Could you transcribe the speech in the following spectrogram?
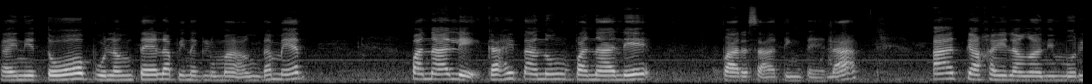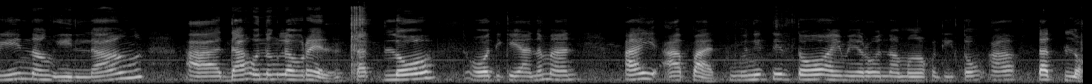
Kaya nito, pulang tela, pinagluma ang damit. Panali, kahit anong panali para sa ating tela. At kakailanganin mo rin ng ilang ah, dahon ng laurel. Tatlo, o di kaya naman, ay apat. Ngunit ito ay mayroon ng mga kuditong ah, tatlo.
